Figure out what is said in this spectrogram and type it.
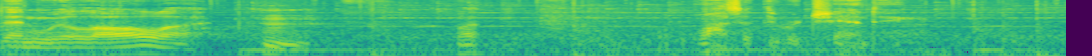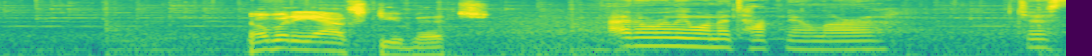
Then we'll all, uh, hmm. What was it they were chanting? Nobody asked you, bitch. I don't really want to talk now, Lara. Just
